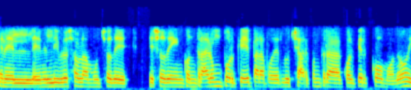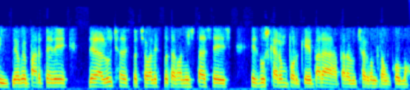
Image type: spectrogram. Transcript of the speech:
en el, en el libro se habla mucho de eso de encontrar un porqué para poder luchar contra cualquier cómo, ¿no? Y creo que parte de, de la lucha de estos chavales protagonistas es, es buscar un porqué para, para luchar contra un cómo.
